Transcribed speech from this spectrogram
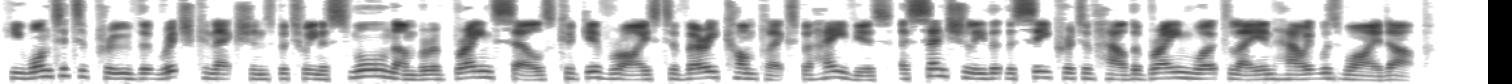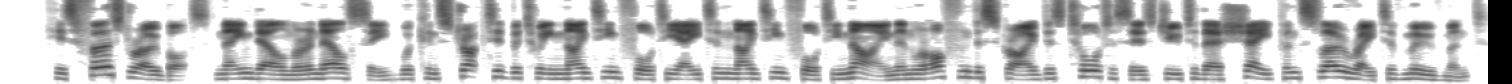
He wanted to prove that rich connections between a small number of brain cells could give rise to very complex behaviors, essentially that the secret of how the brain worked lay in how it was wired up. His first robots, named Elmer and Elsie, were constructed between 1948 and 1949 and were often described as tortoises due to their shape and slow rate of movement.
